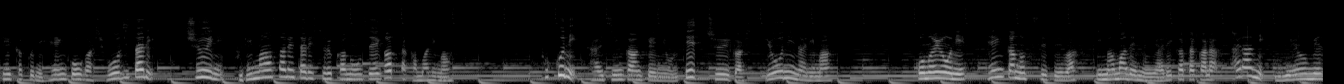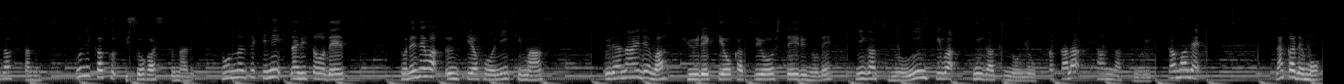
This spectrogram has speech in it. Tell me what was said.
計画に変更が生じたり周囲に振り回されたりする可能性が高まります。特に対人関係において注意が必要になります。このように変化の季節では今までのやり方からさらに上を目指すためとにかく忙しくなるそんな時期になりそうです。それでは運気予報に行きます。占いでは旧暦を活用しているので2月の運気は2月の4日から3月の5日まで。中でも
